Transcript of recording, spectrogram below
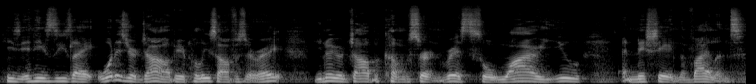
He's and he's he's like, what is your job? You're a police officer, right? You know your job comes with certain risks. So why are you initiating the violence?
